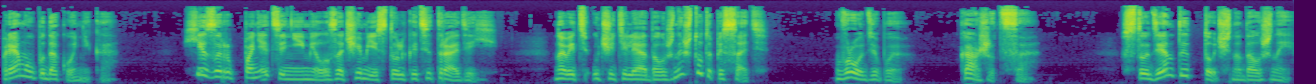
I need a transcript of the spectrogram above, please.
прямо у подоконника. Хизер понятия не имела, зачем ей столько тетрадей. Но ведь учителя должны что-то писать. Вроде бы. Кажется. Студенты точно должны.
